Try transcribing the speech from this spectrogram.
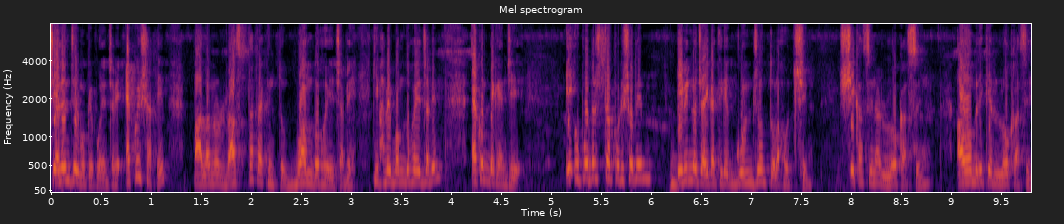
চ্যালেঞ্জের মুখে পড়ে যাবে। একই সাথে পালানোর রাস্তাটা কিন্তু বন্ধ হয়ে যাবে। কীভাবে বন্ধ হয়ে যাবে? এখন দেখেন যে, এই উপদেষ্টা পরিষদে বিভিন্ন জায়গা থেকে গুঞ্জন তোলা হচ্ছে। শেখ হাসিনার লোক আছে, আওয়ামী লীগের লোক আছে।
